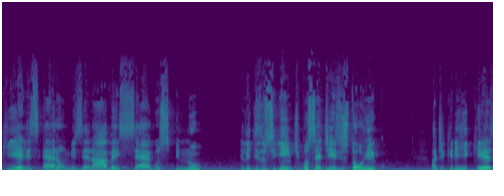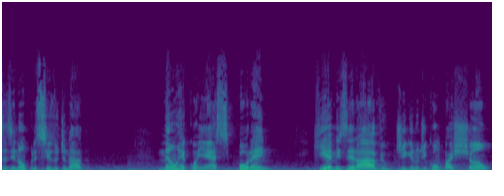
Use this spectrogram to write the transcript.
que eles eram miseráveis, cegos e nu. Ele diz o seguinte: Você diz, estou rico, adquiri riquezas e não preciso de nada não reconhece, porém, que é miserável, digno de compaixão,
